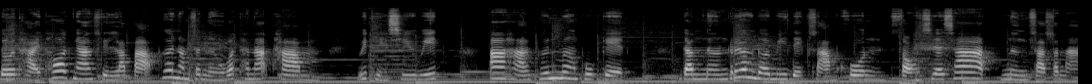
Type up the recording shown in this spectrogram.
โดยถ่ายทอดงานศิลปะเพื่อนำเสนอวัฒนธรรม วิถีชีวิต อาหารพื้นเมืองภูเก็ตดำเนินเรื่องโดยมีเด็ก 3 คน 2 เชื้อชาติ 1 ศาสนา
